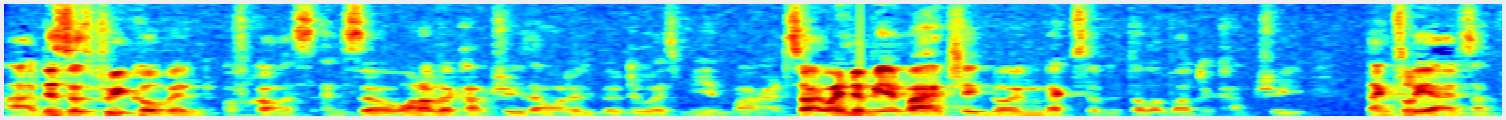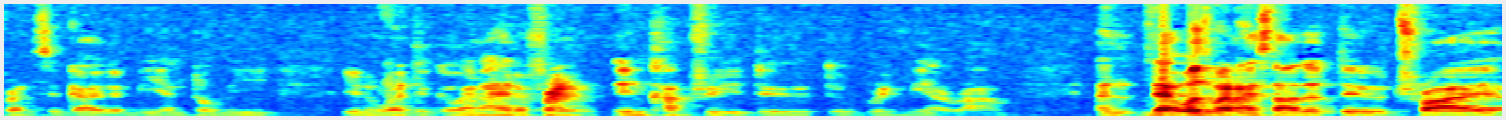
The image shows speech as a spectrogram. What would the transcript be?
uh, this was pre-COVID, of course. And so one of the countries I wanted to go to was Myanmar. And so I went to Myanmar actually knowing next to little about the country. Thankfully, I had some friends who guided me and told me, you know, where to go. And I had a friend in country to, to bring me around. And that was when I started to try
